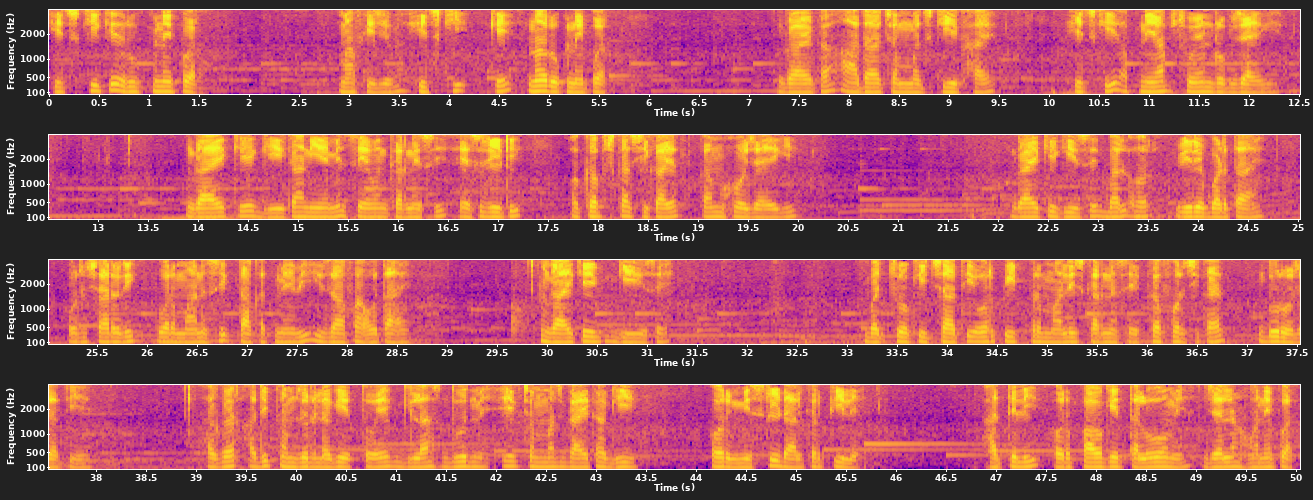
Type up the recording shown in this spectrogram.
हिचकी के रुकने पर, माफ़ कीजिएगा, हिचकी के न रुकने पर। गाय का आधा चम्मच घी खाए, हिचकी अपने आप स्वयं रुक जाएगी। गाय के घी का नियमित सेवन करने से एसिडिटी और कब्ज का शिकायत कम हो जाएगी। गाय के घी से बल और वीर्य बढ़ता है और शारीरिक व मानसिक ताकत में भी इजाफा होता है। गाय के घी से बच्चों की छाती और पीठ पर मालिश करने से कफ और शिकायत दूर हो जाती है। अगर अधिक कमज़ोरी लगे तो एक गिलास दूध में एक चम्मच गाय का घी और मिश्री डालकर पी लें। हथेली और पाव के तलवों में जलन होने पर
